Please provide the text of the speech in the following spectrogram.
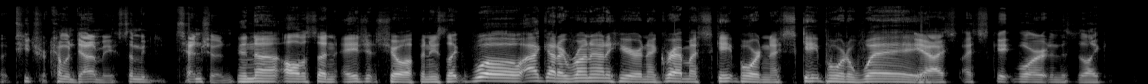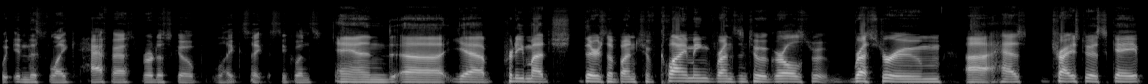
A teacher coming down on me, send me to detention. and uh, all of a sudden, agents show up, and he's like, "Whoa, I gotta run out of here!" And I grab my skateboard and I skateboard away. Yeah, I skateboard in this like in this like half-assed rotoscope like se- sequence. and uh yeah pretty much there's a bunch of climbing runs into a girl's restroom uh has tries to escape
